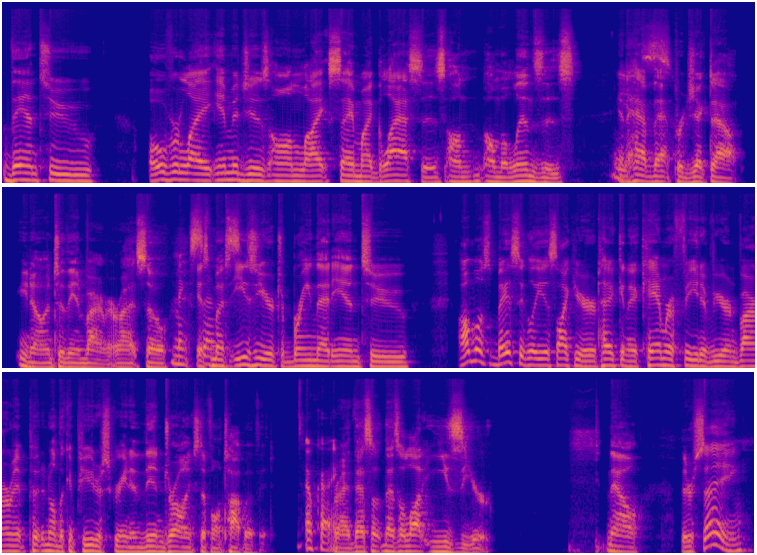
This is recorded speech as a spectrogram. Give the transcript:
than to overlay images on like say my glasses on on the lenses and have that project out, you know, into the environment, right? So Makes it's much easier to bring that into almost basically it's like you're taking a camera feed of your environment, putting it on the computer screen and then drawing stuff on top of it. Okay. Right. That's a, that's a lot easier. Now they're saying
